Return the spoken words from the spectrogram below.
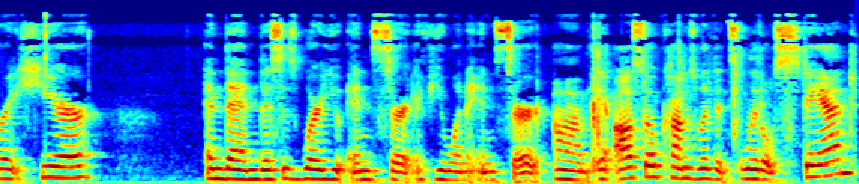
right here. And then this is where you insert if you want to insert. Um, it also comes with its little stand.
